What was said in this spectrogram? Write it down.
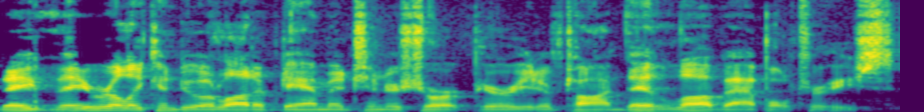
they they really can do a lot of damage in a short period of time. They love apple trees.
